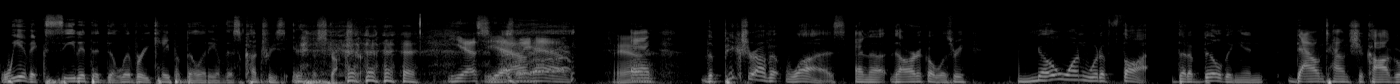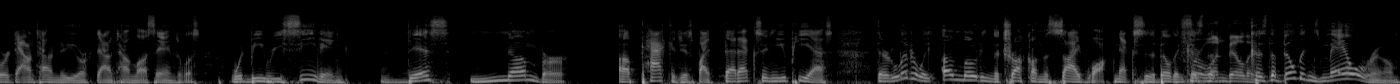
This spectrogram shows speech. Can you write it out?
We have exceeded the delivery capability of this country's infrastructure. Yes, yes, Yeah. we have. Yeah. And the picture of it was, and the, the article was read, no one would have thought that a building in downtown Chicago or downtown New York, downtown Los Angeles would be receiving this number of packages by FedEx and UPS. They're literally unloading the truck on the sidewalk next to the building For the, one building. because the building's mail room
